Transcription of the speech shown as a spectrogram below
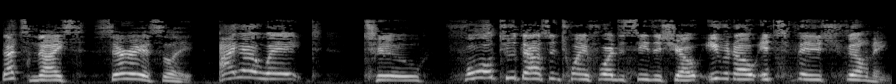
That's nice. Seriously. I gotta wait to fall 2024 to see the show, even though it's finished filming.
